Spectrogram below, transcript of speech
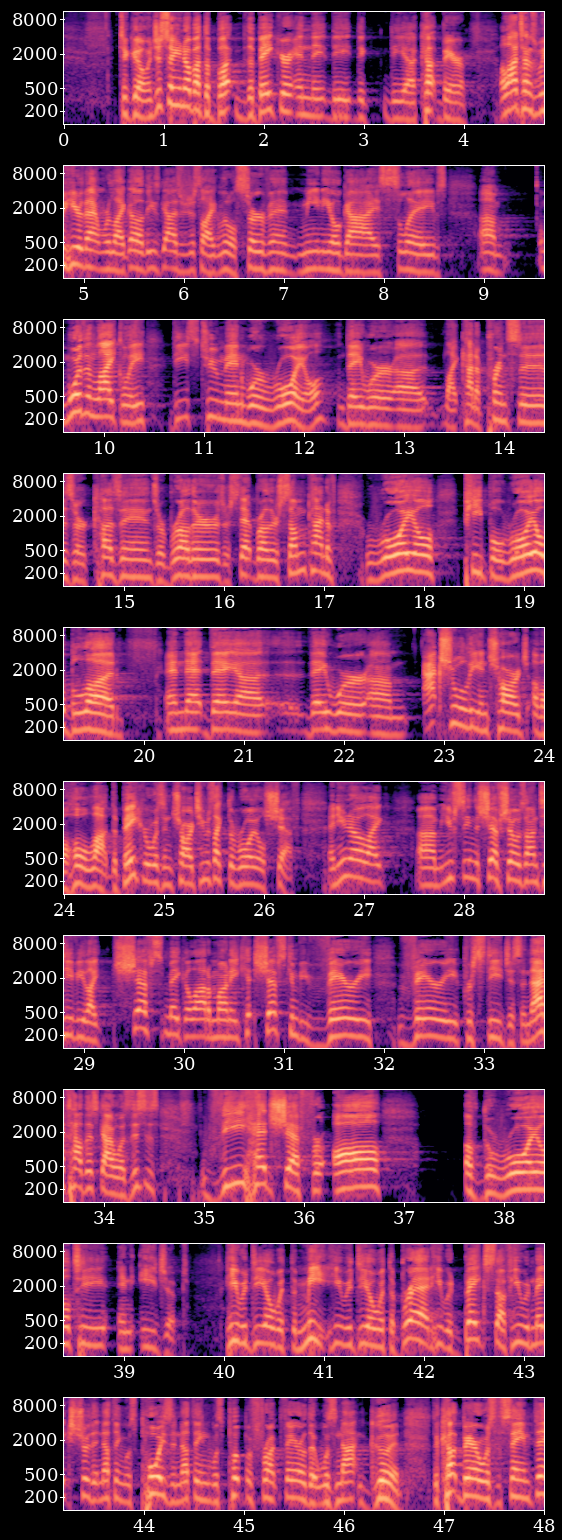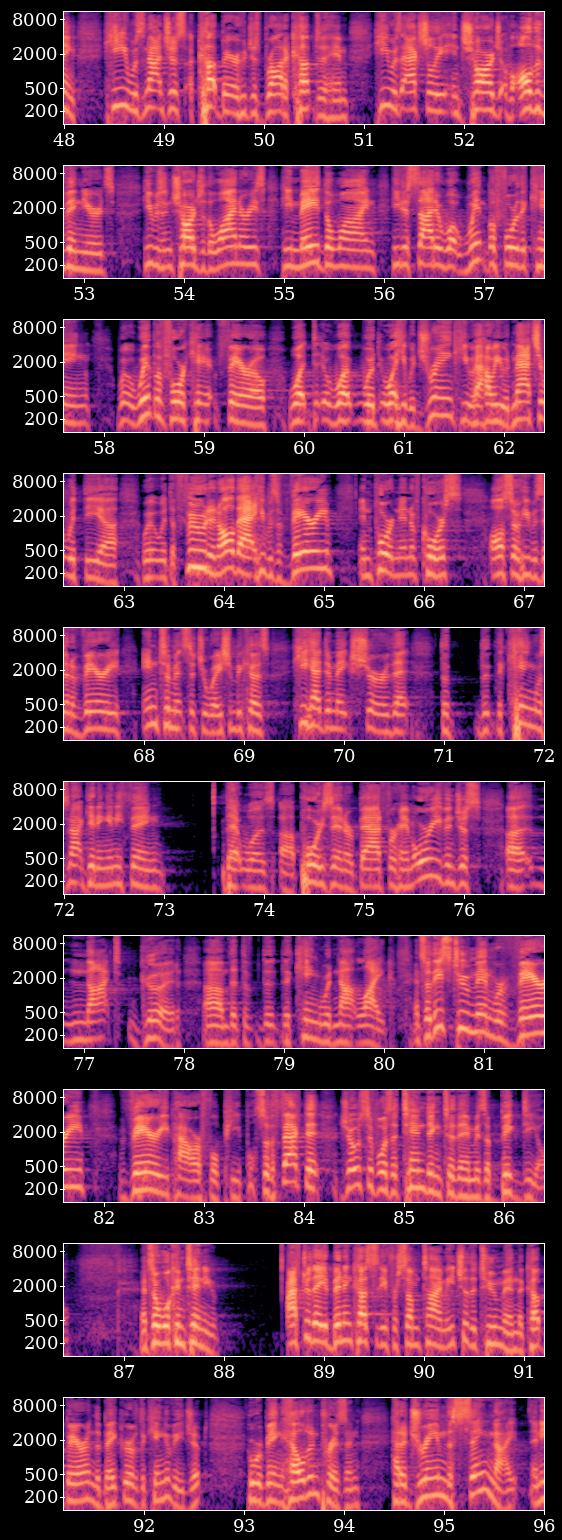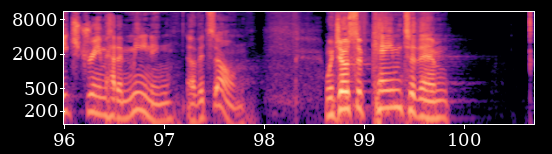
to go. And just so you know about the, the baker and the, the, the, the uh, cupbearer, a lot of times we hear that and we're like, oh, these guys are just like little servant, menial guys, slaves. Um, more than likely, these two men were royal. They were uh, like kind of princes or cousins or brothers or stepbrothers, some kind of royal people, royal blood, and that they, uh, they were um, actually in charge of a whole lot. The baker was in charge, he was like the royal chef. And you know, like, um, you've seen the chef shows on TV. Like, chefs make a lot of money. Chefs can be very, very prestigious. And that's how this guy was. This is the head chef for all of the royalty in Egypt. He would deal with the meat, he would deal with the bread, he would bake stuff, he would make sure that nothing was poisoned, nothing was put before Pharaoh that was not good. The cupbearer was the same thing. He was not just a cupbearer who just brought a cup to him, he was actually in charge of all the vineyards, he was in charge of the wineries, he made the wine, he decided what went before the king, went before Pharaoh, what, what, would, what he would drink, how he would match it with the, uh, with, the food and all that. He was very important. And of course, also he was in a very intimate situation because he had to make sure that the, the, the king was not getting anything that was uh, poison or bad for him, or even just uh, not good um, that the, the, the, king would not like. And so these two men were very, very powerful people. So the fact that Joseph was attending to them is a big deal. And so we'll continue. After they had been in custody for some time, each of the two men, the cupbearer and the baker of the king of Egypt, who were being held in prison, had a dream the same night, and each dream had a meaning of its own. When Joseph came to them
